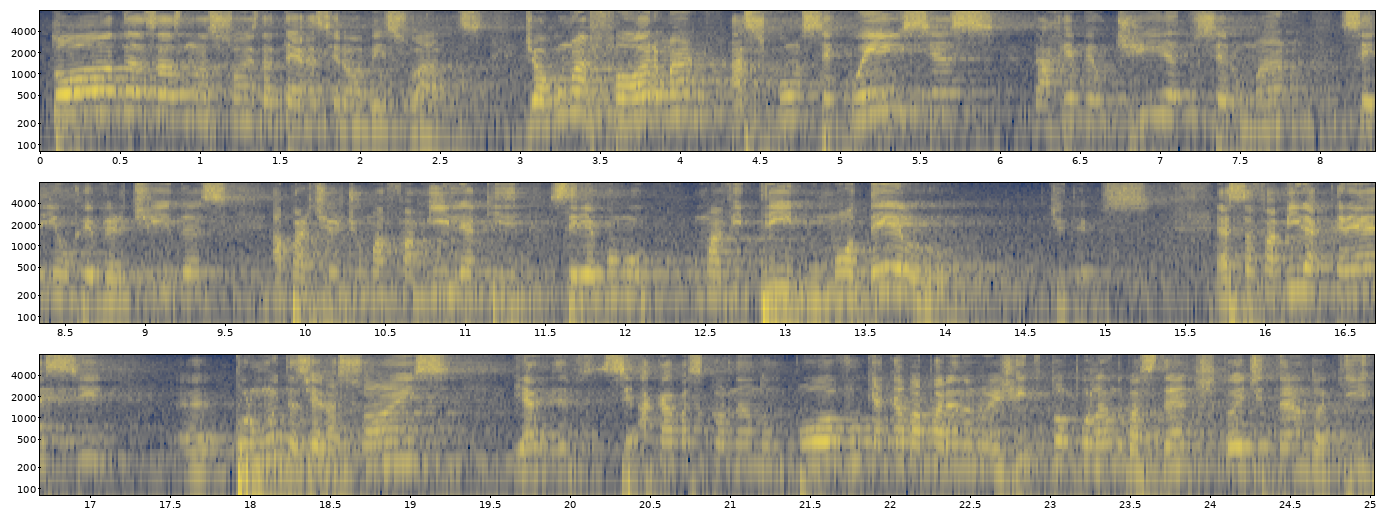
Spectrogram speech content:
todas as nações da terra serão abençoadas. De alguma forma, as consequências da rebeldia do ser humano seriam revertidas a partir de uma família que seria como uma vitrine, um modelo de Deus. Essa família cresce eh, por muitas gerações e se, acaba se tornando um povo que acaba parando no Egito. Estou pulando bastante, estou editando aqui.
